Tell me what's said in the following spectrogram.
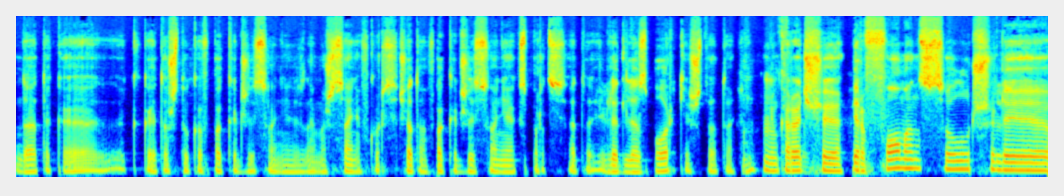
да, такая какая-то штука в пакетже Sony. Не знаю, может, Саня в курсе, что там в пакетже Sony Exports. Это или для сборки что-то. Ну, короче, перформанс улучшили,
